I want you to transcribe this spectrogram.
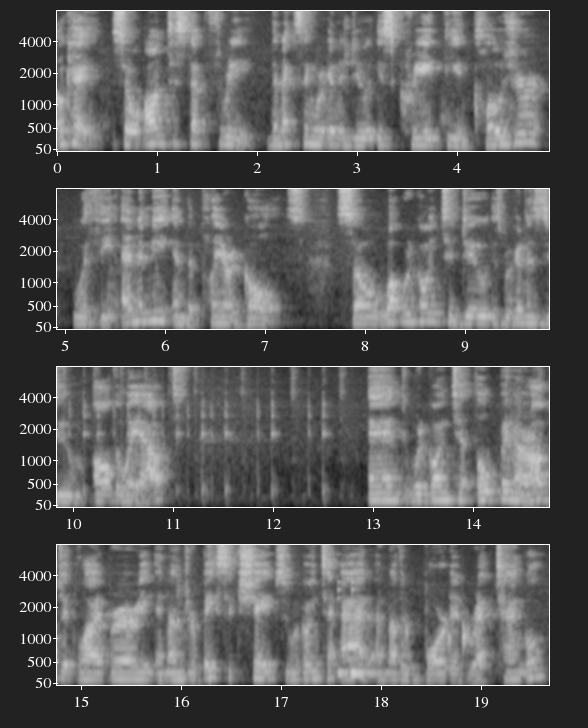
Okay, so on to step three. The next thing we're going to do is create the enclosure with the enemy and the player goals. So what we're going to do is we're going to zoom all the way out and we're going to open our object library and under basic shapes we're going to add another boarded rectangle.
